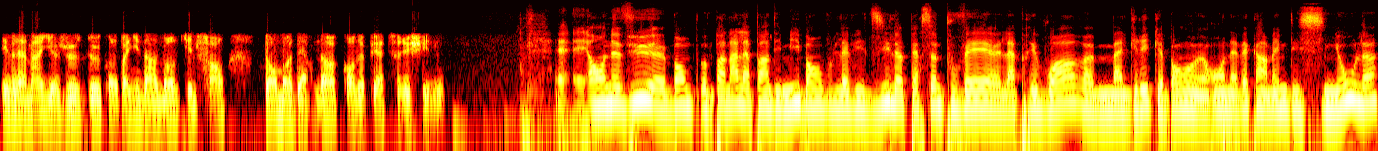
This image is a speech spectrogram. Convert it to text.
Et vraiment, il y a juste deux compagnies dans le monde qui le font, dont Moderna, qu'on a pu attirer chez nous. Euh, euh, on a vu, euh, bon, pendant la pandémie, bon, vous l'avez dit, là, personne pouvait la prévoir, malgré que, bon, on avait quand même des signaux, là.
